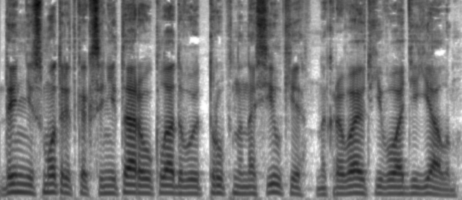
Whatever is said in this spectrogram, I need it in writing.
Дэнни смотрит, как санитары укладывают труп на носилки, накрывают его одеялом.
